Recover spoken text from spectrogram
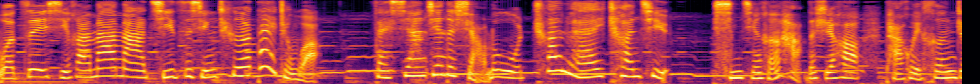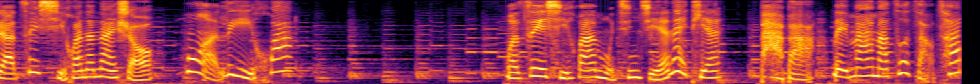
我最喜欢妈妈骑自行车带着我，在乡间的小路穿来穿去。心情很好的时候，她会哼着最喜欢的那首《茉莉花》。我最喜欢母亲节那天，爸爸为妈妈做早餐，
